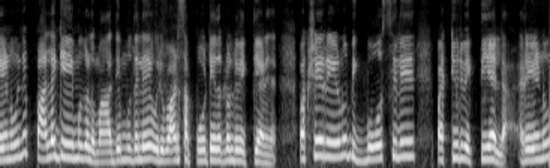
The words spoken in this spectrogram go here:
രേണുവിന് പല ഗെയിമുകളും ആദ്യം മുതലേ ഒരുപാട് സപ്പോർട്ട് ചെയ്തിട്ടുള്ള ഒരു വ്യക്തിയാണ് ഞാൻ. പക്ഷേ രേണു ബിഗ് ബോസിൽ പറ്റിയൊരു വ്യക്തിയല്ല രേണു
